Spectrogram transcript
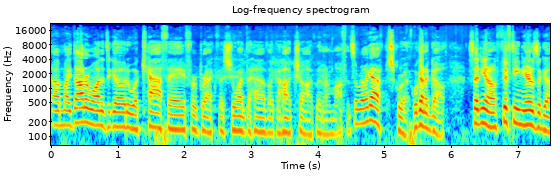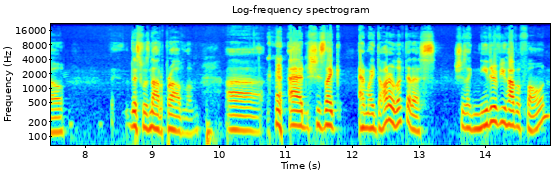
uh, my daughter wanted to go to a cafe for breakfast. She wanted to have like a hot chocolate or a muffin. So we're like, ah, screw it, we're gonna go. I said, you know, 15 years ago, this was not a problem. Uh, and she's like, and my daughter looked at us. She's like, neither of you have a phone.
